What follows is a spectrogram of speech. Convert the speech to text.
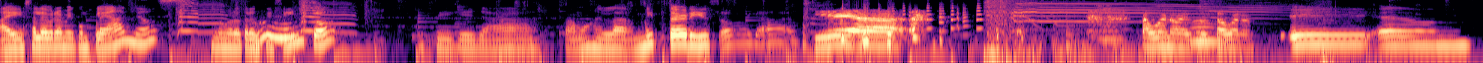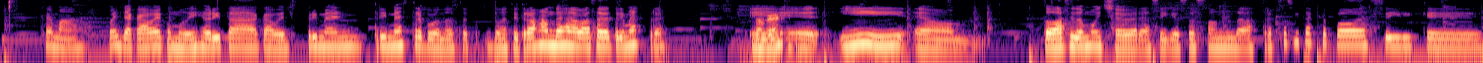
ahí celebré mi cumpleaños, número 35. Así que ya estamos en la mid-30s. Oh my God. Yeah. está bueno eso, está bueno. Y, em, ¿qué más? Pues ya acabé, como dije ahorita, acabé el primer trimestre, porque donde estoy, donde estoy trabajando es a base de trimestre. Eh, y em, todo ha sido muy chévere, así que esas son las tres cositas que puedo decir que,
